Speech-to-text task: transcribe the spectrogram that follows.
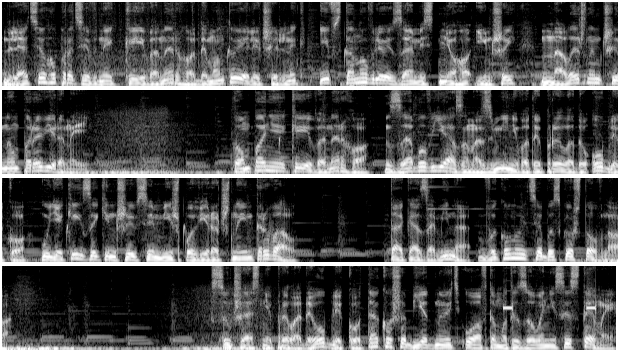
Для цього працівник Київенерго демонтує лічильник і встановлює замість нього інший, належним чином перевірений. Компанія Київенерго зобов'язана змінювати прилади обліку, у яких закінчився міжповірочний інтервал. Така заміна виконується безкоштовно. Сучасні прилади обліку також об'єднують у автоматизовані системи.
